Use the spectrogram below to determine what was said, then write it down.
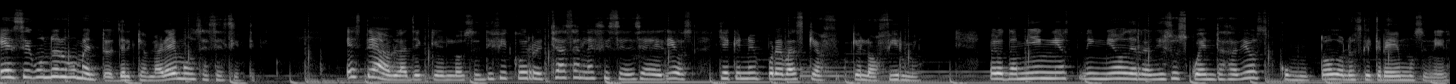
El segundo argumento del que hablaremos es el científico. Este habla de que los científicos rechazan la existencia de Dios, ya que no hay pruebas que, lo afirmen. Pero también ellos tienen miedo de rendir sus cuentas a Dios, como todos los que creemos en Él.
